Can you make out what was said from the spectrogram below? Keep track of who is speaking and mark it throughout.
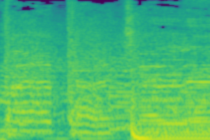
Speaker 1: मैं तो चल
